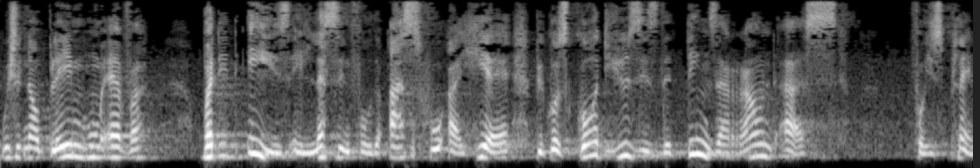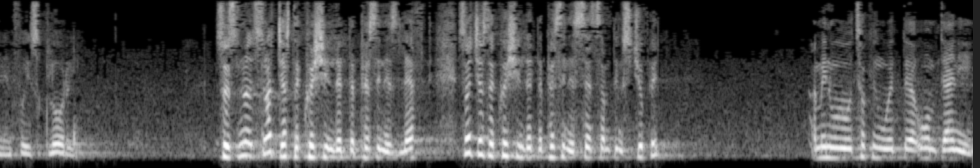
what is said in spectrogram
we should now blame whomever, but it is a lesson for the, us who are here because God uses the things around us for His plan and for His glory. So it's not, it's not just a question that the person has left. It's not just a question that the person has said something stupid. I mean, we were talking with uh, Om Dani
